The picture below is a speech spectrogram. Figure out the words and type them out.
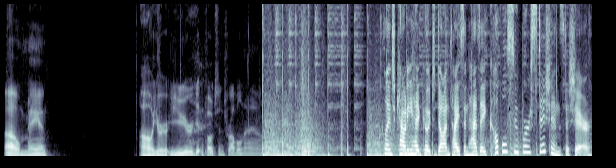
Oh man. Oh, you're you're getting folks in trouble now. Clinch County head coach Don Tyson has a couple superstitions to share.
